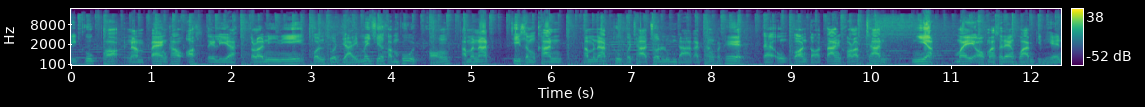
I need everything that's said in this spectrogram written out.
ติดคุกเพราะนำแป้งเข้าออสเตรเลีย กรณีนี้คนส่วนใหญ่ไม่เชื่อคำพูดของธรรมนัฐ ที่สำคัญธรรมนัฐถูกประชาชนลุมด่ากันทั้งประเทศ แต่องค์กรต่อต้านคอร์รัปชันเงียบไม่ออกมาแสดงความคิดเห็น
